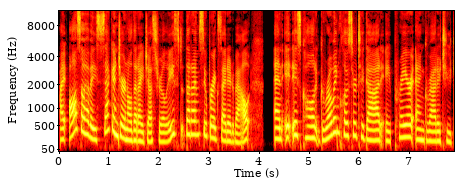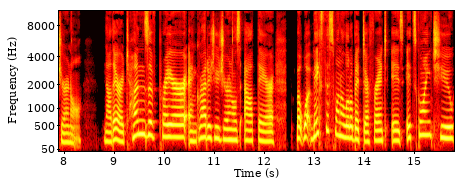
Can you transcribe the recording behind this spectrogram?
I also have a second journal that I just released that I'm super excited about, and it is called Growing Closer to God, a prayer and gratitude journal. Now, there are tons of prayer and gratitude journals out there, but what makes this one a little bit different is it's going to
